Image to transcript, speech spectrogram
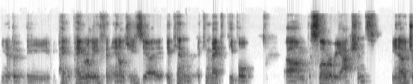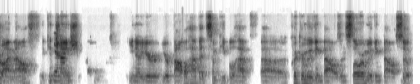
you know the the pain, pain relief and analgesia. It, it, can it can make people um, the slower reactions. You know, dry mouth. It can yeah. change you know your your bowel habits. Some people have uh, quicker moving bowels and slower moving bowels. So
